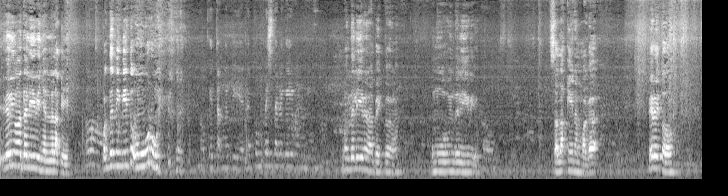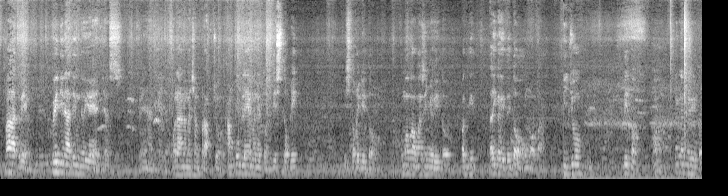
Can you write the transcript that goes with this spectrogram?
Yung mga daliri niyan, lalaki. Oo. Pagdating dito, umurong. Nag-compress talaga yung... mga daliri na apekto, no? Umurong yung daliri, oh. Oh. sa laki ng maga. Pero ito, mga trim, pwede natin ito i-adjust. Pwede natin i-adjust. Wala naman siyang fracture. Ang problema nito, dislocate. Dislocate dito. Kung mapapansin nyo dito, pag di, ay ka dito, ito, kumuha pa. Video, dito. Oh, tingnan nyo. Dito,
